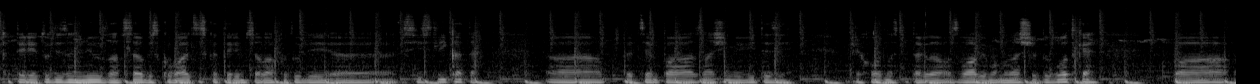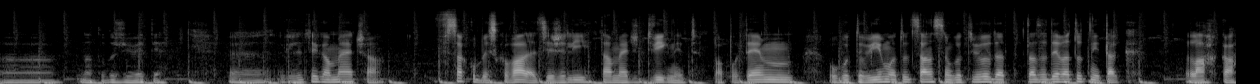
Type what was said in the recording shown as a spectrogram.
kateri je tudi zanimiv za vse obiskovalce, s katerim se lahko tudi uh, vsi slikate, uh, predvsem pa z našimi vitezi prihodnosti, tako da vas vabimo na naše dogodke. Pa uh, na to doživetje. Eh, Glede tega meča, vsak obiskovalec si želi ta meč dvigniti, pa potem ugotovimo, tudi sam sem ugotovil, da ta zadeva tudi ni tako lahka.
